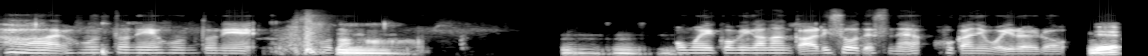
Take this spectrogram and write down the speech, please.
はい、本当に本当に。そうだな。うんうんうん思い込みがなんかありそうですね。他にもいろいろ。うん。ね、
